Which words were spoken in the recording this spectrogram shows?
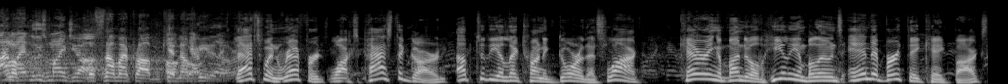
I Look, might lose my job. Well, it's not my problem, kid. Okay, Now beat it. realize- all right? That's when Redford walks past the guard up to the electronic door that's locked, carrying a bundle of helium balloons and a birthday cake box,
